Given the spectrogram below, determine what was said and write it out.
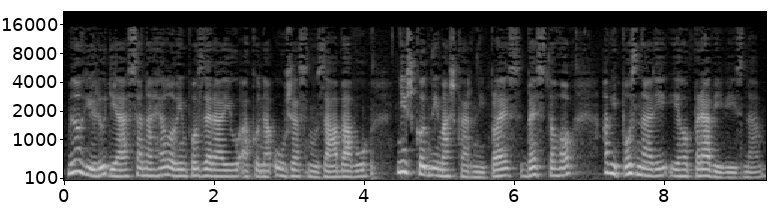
Mnohí ľudia sa na Halloween pozerajú ako na úžasnú zábavu, neškodný maškarný ples, bez toho, aby poznali jeho pravý význam.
